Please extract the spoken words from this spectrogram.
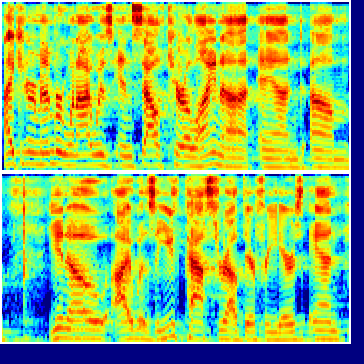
I can remember when I was in South Carolina and um, you know, I was a youth pastor out there for years, and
